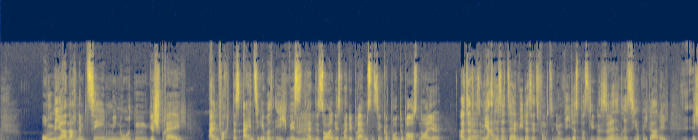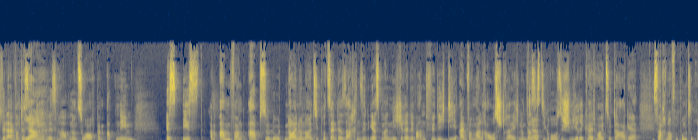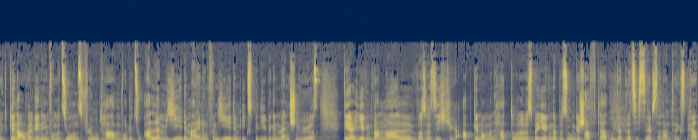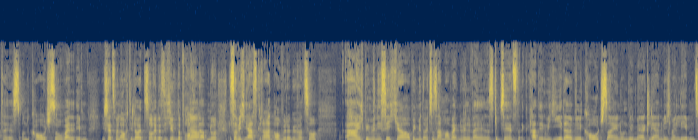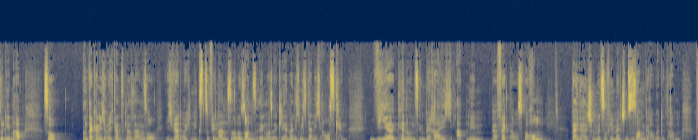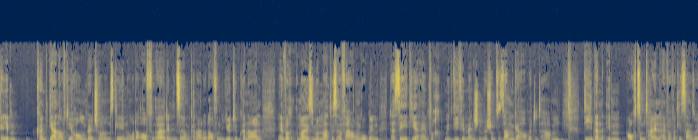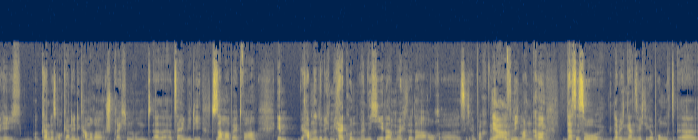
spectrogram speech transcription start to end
um mir nach einem 10 Minuten Gespräch einfach das Einzige, was ich Mhm. wissen hätte sollen, ist, meine Bremsen sind kaputt, du brauchst neue. Also, Ja. das hat mir alles erzählt, wie das jetzt funktioniert und wie das passiert. Das interessiert mich gar nicht. Ich will einfach das Ja. Ergebnis haben und so auch beim Abnehmen. Es ist am Anfang absolut 99% der Sachen sind erstmal nicht relevant für dich, die einfach mal rausstreichen. Und das Ja. ist die große Schwierigkeit heutzutage. Sachen auf den Punkt zu bringen. Genau, weil wir eine Informationsflut haben, wo du zu allem jede Meinung von jedem x-beliebigen Menschen hörst, der irgendwann mal, was weiß ich, abgenommen hat oder was bei irgendeiner Person geschafft hat. und der plötzlich selbsternannter Experte ist und Coach, so, weil eben, ich schätze mal auch die Leute, sorry, dass ich hier unterbrochen Ja. habe, nur das habe ich erst gerade auch wieder gehört, so, ah, ich bin mir nicht sicher, ob ich mit euch zusammenarbeiten will, weil es gibt's ja jetzt gerade irgendwie, jeder will Coach sein und will mir erklären, wie ich mein Leben zu leben habe, so, und da kann ich euch ganz klar sagen, so, ich werde euch nichts zu Finanzen oder sonst irgendwas erklären, weil ich mich da nicht auskenne. Wir kennen uns im Bereich Abnehmen perfekt aus. Warum? Weil wir halt schon mit so vielen Menschen zusammengearbeitet haben. Okay, eben, könnt gerne auf die Homepage von uns gehen oder auf äh, den Instagram-Kanal oder auf den YouTube-Kanal. Einfach mal Simon Mattes Erfahrung googeln. Da seht ihr einfach, mit wie vielen Menschen wir schon zusammengearbeitet haben, die dann eben auch zum Teil einfach wirklich sagen so, hey, ich kann das auch gerne in die Kamera sprechen und äh, erzählen, wie die Zusammenarbeit war. Eben, wir haben natürlich mehr Kunden, weil nicht jeder möchte da auch äh, sich einfach Ja. öffentlich machen. Aber Nee. das ist so, glaube ich, ein ganz wichtiger Punkt. Äh,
